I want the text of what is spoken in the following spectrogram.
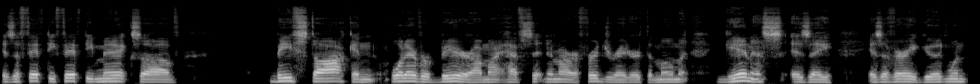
is a 50 50 mix of beef stock and whatever beer I might have sitting in my refrigerator at the moment. Guinness is a is a very good one,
